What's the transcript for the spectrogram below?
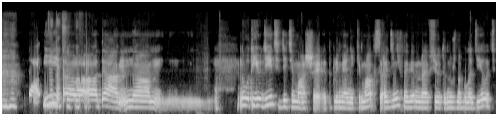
Угу. Да, и ну, а, а, да, на, ну вот ее дети, дети Маши, это племянники Макса. Ради них, наверное, все это нужно было делать,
